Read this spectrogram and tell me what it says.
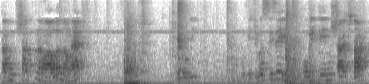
Tá muito chato não, aula não, né? Quero ouvir, ouvir de vocês aí. Comentem aí no chat, tá?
